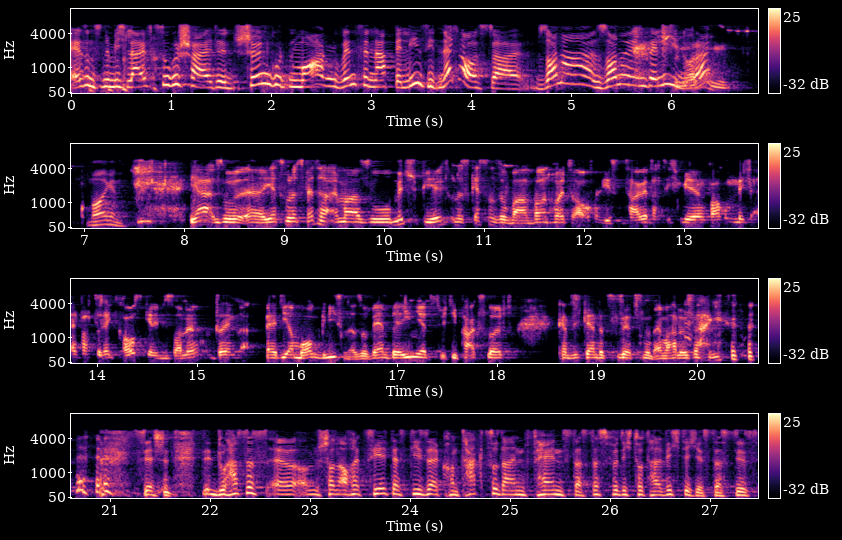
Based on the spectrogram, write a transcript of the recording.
Er ist uns nämlich live zugeschaltet. Schönen guten Morgen, Vincent nach Berlin. Sieht nett aus da. Sonne, Sonne in Berlin, Schönen oder? Morgen. Morgen. Ja, also äh, jetzt, wo das Wetter einmal so mitspielt und es gestern so warm war und heute auch in den nächsten Tage, dachte ich mir, warum nicht einfach direkt rausgehen in die Sonne und dann äh, die am Morgen genießen. Also wer in Berlin jetzt durch die Parks läuft, kann sich gerne dazusetzen und einmal Hallo sagen. Sehr schön. Du hast es äh, schon auch erzählt, dass dieser Kontakt zu deinen Fans, dass das für dich total wichtig ist, dass das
